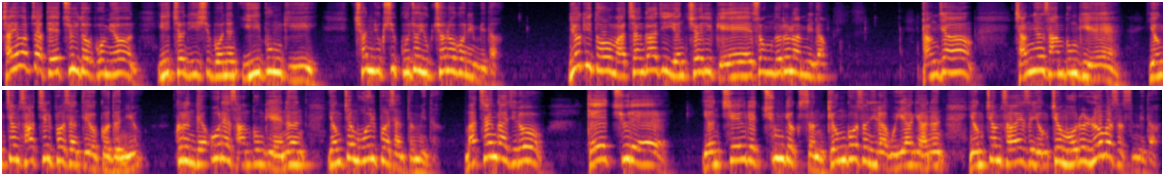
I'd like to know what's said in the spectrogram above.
자영업자 대출도 보면 2025년 2분기 1069조 6천억 원입니다. 여기도 마찬가지 연체율이 계속 늘어납니다. 당장 작년 3분기에 0.47%였거든요. 그런데 올해 3분기에는 0.51%입니다. 마찬가지로 대출의 연체율의 충격선, 경고선이라고 이야기하는 0.4에서 0.5를 넘어섰습니다.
